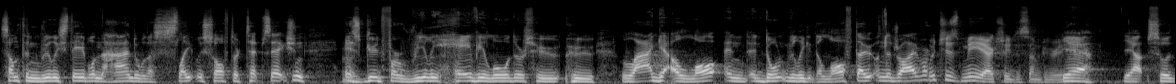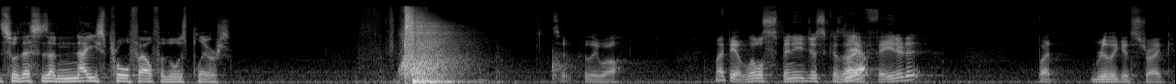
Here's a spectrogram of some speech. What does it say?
something really stable in the handle with a slightly softer tip section is good for really heavy loaders who who lag it a lot and, and don't really get the loft out on the driver. Which is me actually to some degree. Yeah, yeah. So so this is a nice profile for those players. It's hit really well. Might be a little spinny just because. I faded it, but really good strike.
